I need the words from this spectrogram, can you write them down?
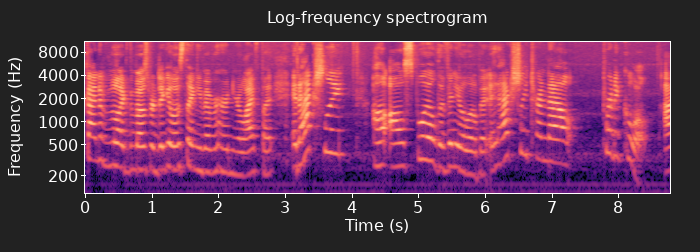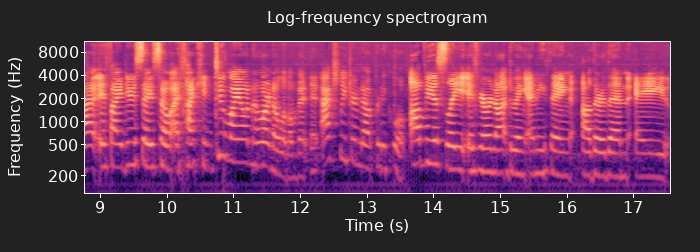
kind of like the most ridiculous thing you've ever heard in your life, but it actually, I'll, I'll spoil the video a little bit, it actually turned out pretty cool. I, if I do say so, if I can toot my own horn a little bit, it actually turned out pretty cool. Obviously, if you're not doing anything other than a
